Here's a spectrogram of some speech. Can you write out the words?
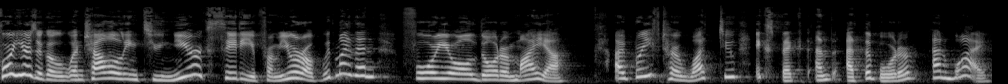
Four years ago, when traveling to New York City from Europe with my then four year old daughter Maya, I briefed her what to expect at the border and why.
